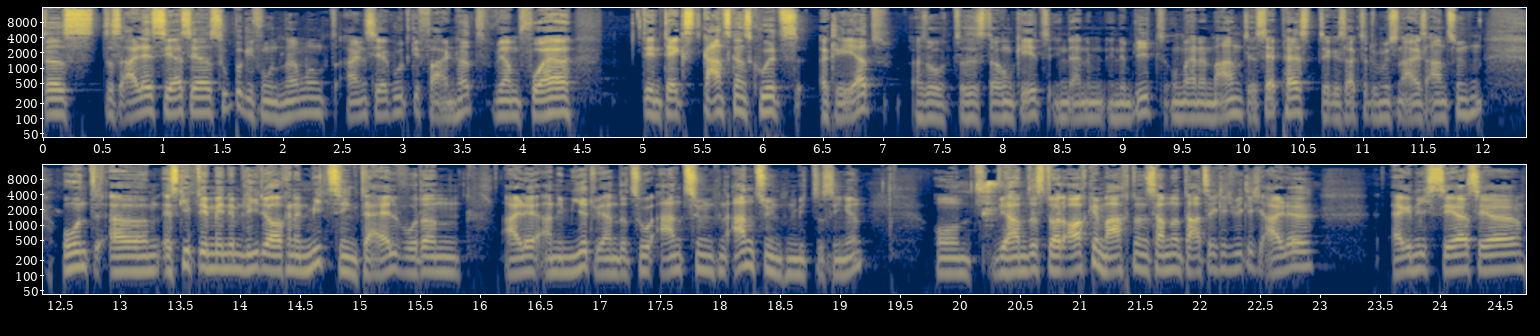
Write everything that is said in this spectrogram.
dass das alle sehr, sehr super gefunden haben und allen sehr gut gefallen hat. Wir haben vorher den Text ganz, ganz kurz erklärt, also dass es darum geht in einem in dem Lied um einen Mann, der Sepp heißt, der gesagt hat, wir müssen alles anzünden. Und ähm, es gibt eben in dem Lied auch einen Mitsing-Teil, wo dann alle animiert werden dazu, anzünden, anzünden mitzusingen. Und wir haben das dort auch gemacht und es haben dann tatsächlich wirklich alle eigentlich sehr, sehr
